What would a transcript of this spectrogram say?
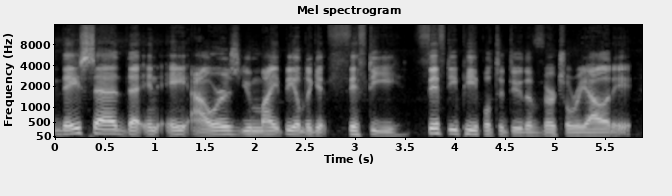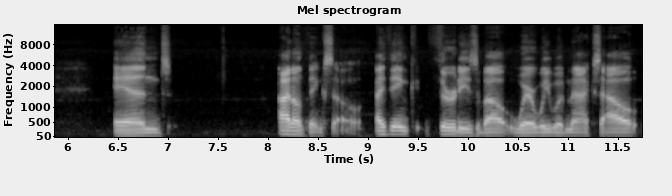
they said that in 8 hours you might be able to get 50 50 people to do the virtual reality. And I don't think so. I think 30 is about where we would max out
